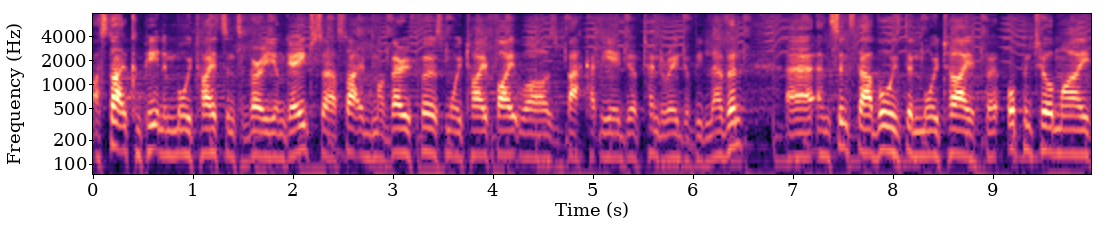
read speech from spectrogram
I started competing in Muay Thai since a very young age. So I started my very first Muay Thai fight was back at the age of tender age of 11. Uh, and since that, I've always done Muay Thai. But up until my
